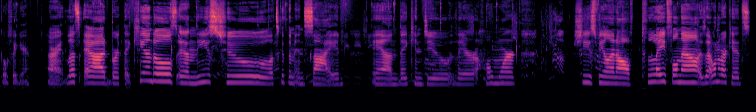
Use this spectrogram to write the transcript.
Go figure. All right, let's add birthday candles and these two. Let's get them inside and they can do their homework. She's feeling all playful now. Is that one of our kids?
